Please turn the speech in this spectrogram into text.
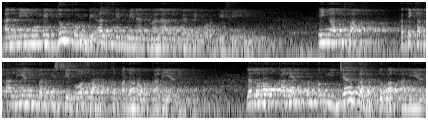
anni mumiddukum bi alfin minal malaikati murdifin." Ingatlah ketika kalian beristighatsah kepada Rabb kalian. Lalu Rabb kalian pun mengijabah doa kalian.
